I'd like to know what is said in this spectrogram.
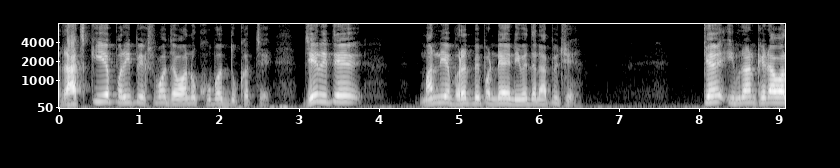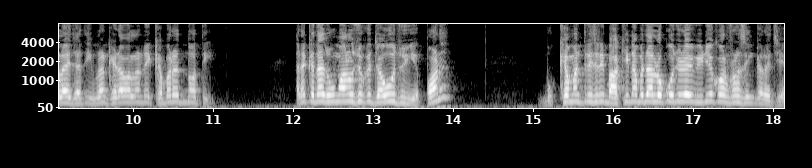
રાજકીય પરિપ્રેક્ષમાં જવાનું ખૂબ જ દુઃખદ છે. જે રીતે માનનીય ભરતભાઈ પંડ્યાએ નિવેદન આપ્યું છે કે ઇમરાન ખેડાવાલાએ જતી ઇમરાન ખેડાવાલાને ખબર જ નહોતી. અને કદાચ હું માનું છું કે જવું જોઈએ, પણ મુખ્યમંત્રી શ્રી બાકીના બધા લોકો જોડે વીડિયો કોન્ફરન્સિંગ કરે છે.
